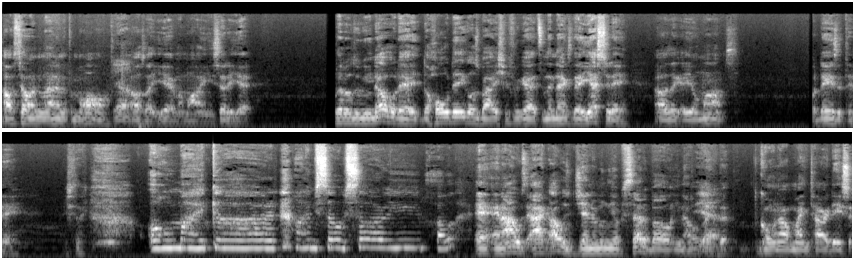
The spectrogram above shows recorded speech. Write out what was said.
I was telling Landon at the mall, Yeah. I was like, yeah, my mom ain't said it yet. Little do we know that the whole day goes by, she forgets. And the next day, yesterday, I was like, hey, yo, moms, what day is it today? And she's like, oh my God, I'm so sorry. blah, blah. And, and I was act, I was genuinely upset about, you know, Yeah. like the, going out my entire day so,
